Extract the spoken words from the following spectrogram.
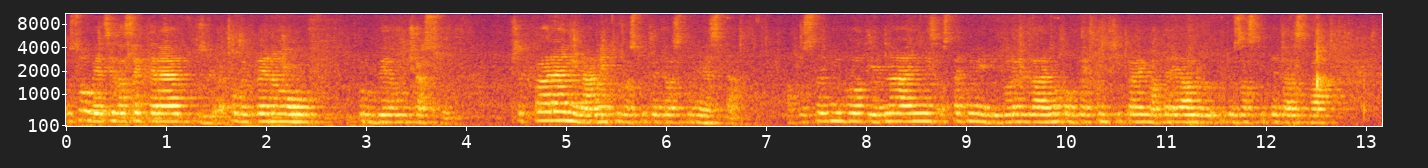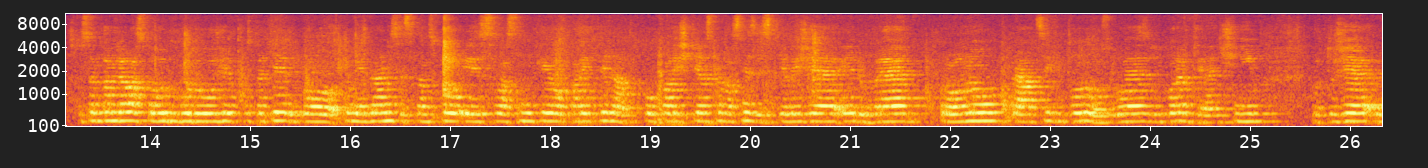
To jsou věci zase, které jako vyplynou v průběhu času. Předkládání námětů zastupitelstvu města. A poslední bod, jednání s ostatními výbory v zájmu komplexní přípravy materiálu do, do zastupitelstva to jsem tam dala z toho důvodu, že v podstatě po tom jednání se Skanskou i s vlastníky lokality na koupaliště jsme vlastně zjistili, že je dobré prolnout práci výboru rozvoje s výborem finančním, protože e,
